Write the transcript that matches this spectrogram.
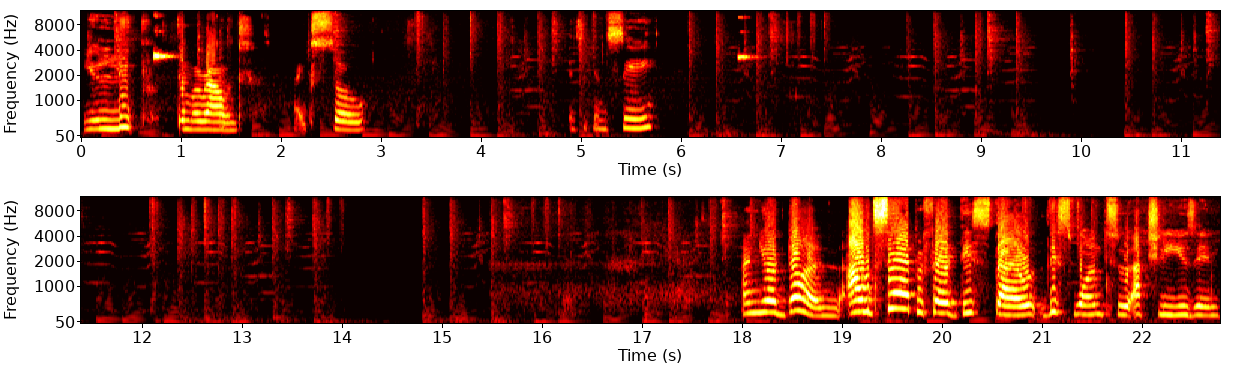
you loop them around like so. As you can see. And you're done. I would say i prefer this style this one to actually using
